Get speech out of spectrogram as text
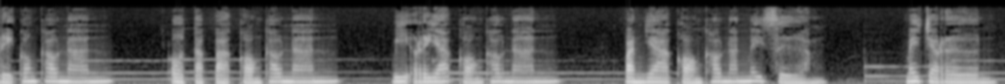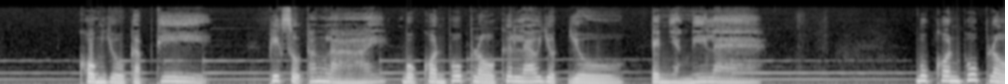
ริของเขานั้น โอตปปะของเขานั้น วิริยะของเขานั้น ปัญญาของเขานั้นไม่เสื่อม ไม่เจริญ คงอยู่กับที่ ภิกษุทั้งหลายบุคคลผู้โผล่ขึ้นแล้วหยุดอยู่ เป็นอย่างนี้แล บุคคลผู้โผล่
